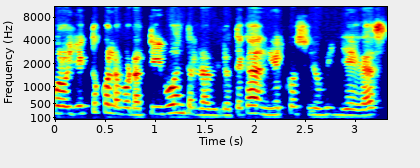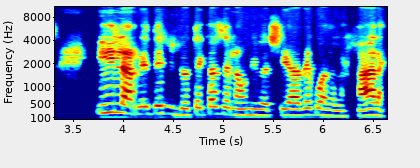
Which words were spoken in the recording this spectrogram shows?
proyecto colaborativo entre la Biblioteca Daniel Cosío Villegas y la red de bibliotecas de la Universidad de Guadalajara.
